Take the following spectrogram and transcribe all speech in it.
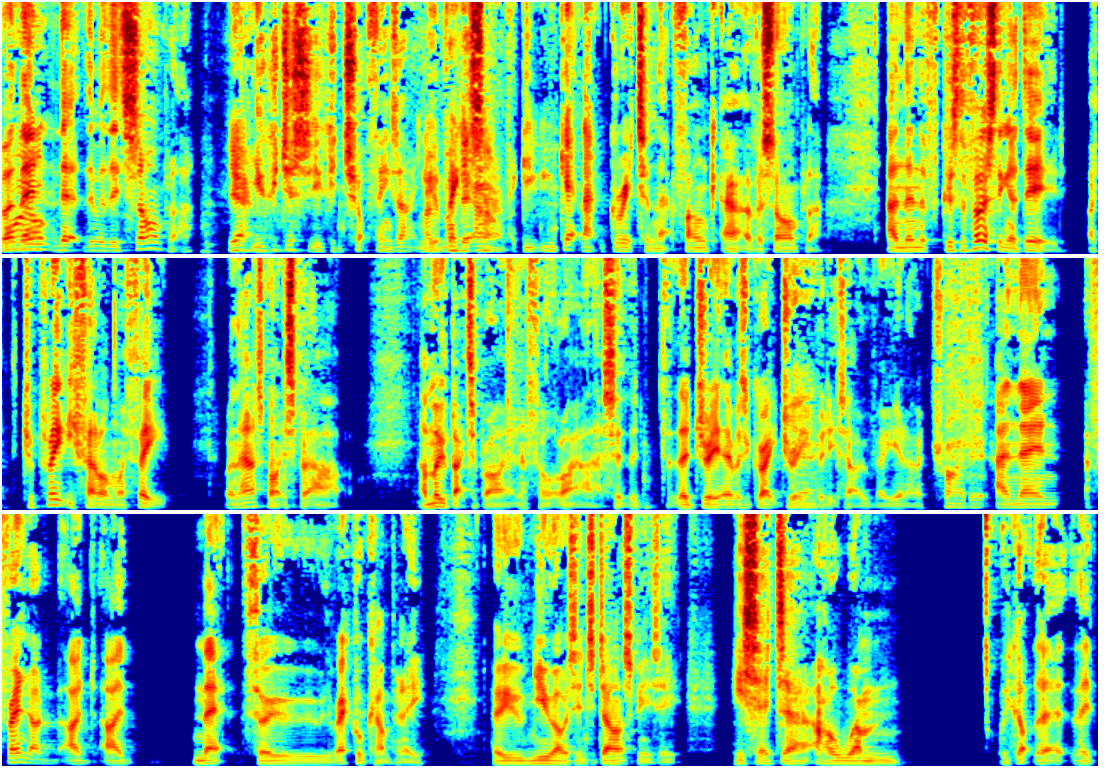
But then the, the, with the sampler, Yeah. you could just you can chop things out and you make it it sound. up. You can get that grit and that funk out of a sampler. And then, because the, first thing I did, I completely fell on my feet when the house party split up. I moved back to Brighton and thought, right, that's it. The, the dream, it was a great dream, Yeah. but it's over, you know. Tried it. And then a friend I'd, I'd, I'd met through the record company who knew I was into dance music, he said, uh, oh, um, we've got the, the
